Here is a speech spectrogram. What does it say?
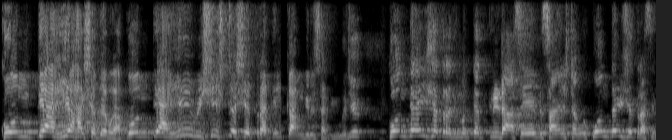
कोणत्याही हा शब्द आहे बघा. कोणत्याही विशिष्ट क्षेत्रातील कामगिरीसाठी म्हणजे कोणत्याही क्षेत्रातील मग त्यात क्रीडा असेल सायन्स टाकून कोणतंही क्षेत्र असेल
